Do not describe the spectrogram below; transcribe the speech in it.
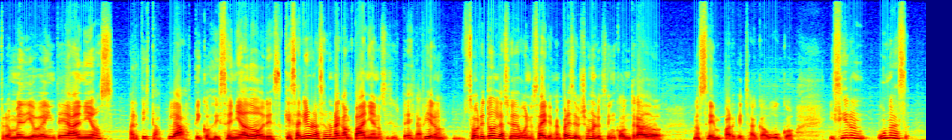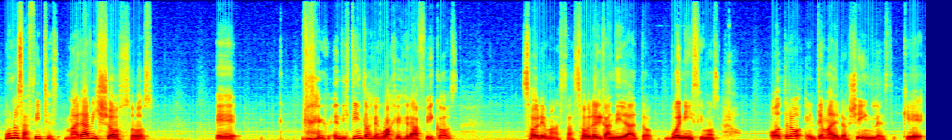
promedio 20 años, artistas plásticos, diseñadores, que salieron a hacer una campaña, no sé si ustedes las vieron, sobre todo en la ciudad de Buenos Aires, me parece que yo me los he encontrado, no sé, en Parque Chacabuco. Hicieron unas unos afiches maravillosos eh, en distintos lenguajes gráficos sobre masa, sobre el candidato. Buenísimos. Otro, el tema de los jingles, que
